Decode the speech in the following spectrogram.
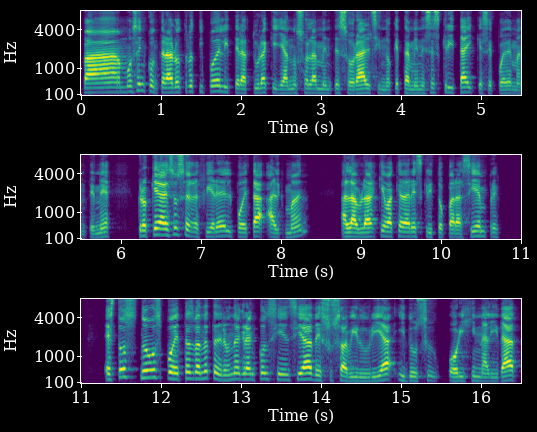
vamos a encontrar otro tipo de literatura que ya no solamente es oral, sino que también es escrita y que se puede mantener. Creo que a eso se refiere el poeta Alkman al hablar que va a quedar escrito para siempre. Estos nuevos poetas van a tener una gran conciencia de su sabiduría y de su originalidad.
